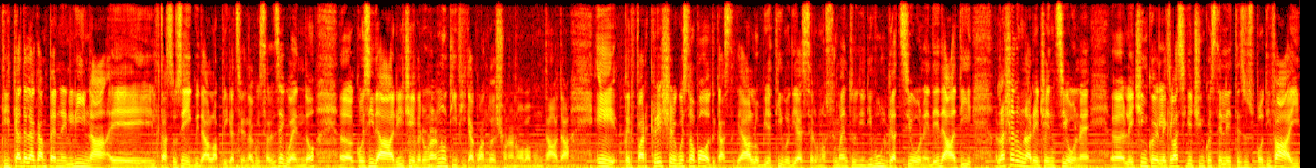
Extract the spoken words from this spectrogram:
cliccate la campanellina e il tasto segui dall'applicazione da cui state seguendo, eh, così da ricevere una notifica quando esce una nuova puntata. E per far crescere questo podcast, che ha l'obiettivo di essere uno strumento di divulgazione dei dati, lasciate una recensione, eh, le, 5, le classiche 5 stellette su Spotify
